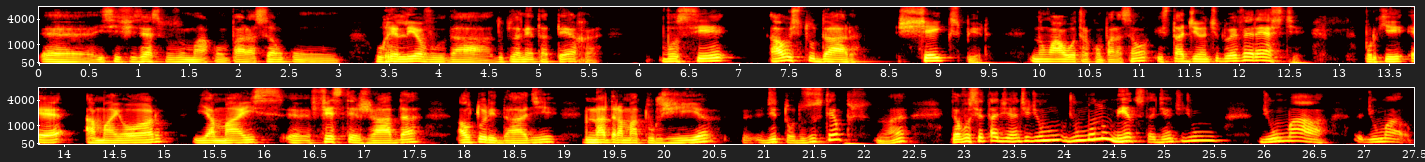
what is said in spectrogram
é, e se fizéssemos uma comparação com o relevo da, do planeta Terra, você, ao estudar Shakespeare, não há outra comparação, está diante do Everest, porque é a maior e a mais eh, festejada autoridade na dramaturgia de todos os tempos, não é? Então você está diante de um, de um monumento, está diante de, um, de uma de uma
